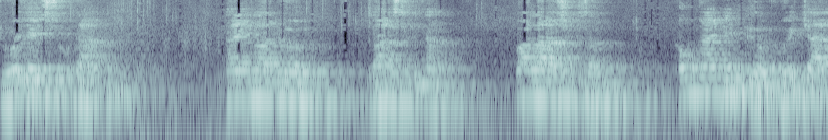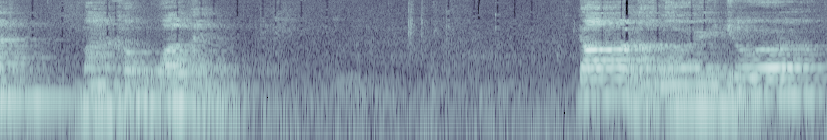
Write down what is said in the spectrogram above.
Chúa Giêsu đáp, Thầy là đường, là sự thật và là sự sống. Không ai đến được với Cha mà không qua Thầy. Đó là lời Chúa.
